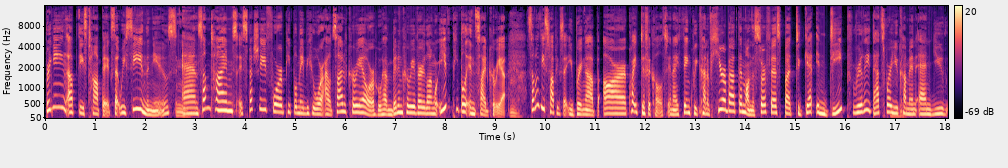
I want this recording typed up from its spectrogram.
bringing up these topics that we see in the news Mm. and sometimes especially for people maybe who are outside of Korea or who haven't been in Korea very long or even people inside Korea Mm. some of these topics that you bring up are quite difficult and I think we kind of hear about them on the surface but to get in deep really that's where Mm. you come in and you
